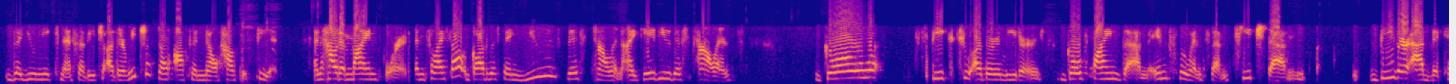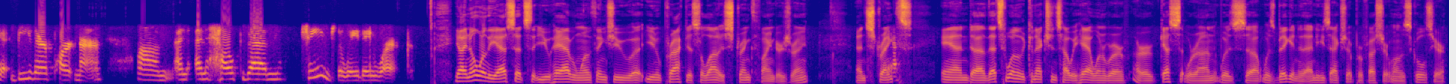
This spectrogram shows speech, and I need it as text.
the uniqueness of each other. We just don't often know how to see it and how to mine for it. And so I felt God was saying, use this talent. I gave you this talent go speak to other leaders, go find them, influence them, teach them, be their advocate, be their partner, um, and, and help them change the way they work. Yeah, I know one of the assets that you have, and one of the things you uh, you practice a lot is strength finders, right? And strengths, yeah. and uh, that's one of the connections how we had. One of our, our guests that were on was uh, was big into that. He's actually a professor at one of the schools here,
